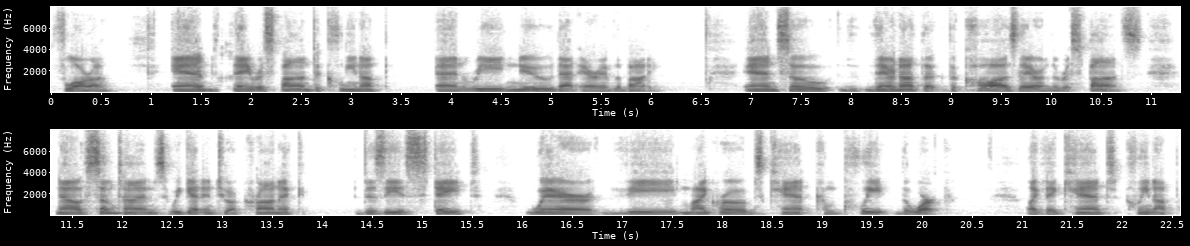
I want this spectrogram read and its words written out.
flora, and yep. they respond to clean up and renew that area of the body. And so they're not the, the cause, they are the response. Now, sometimes we get into a chronic disease state where the microbes can't complete the work. Like they can't clean up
